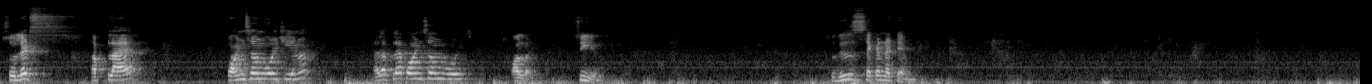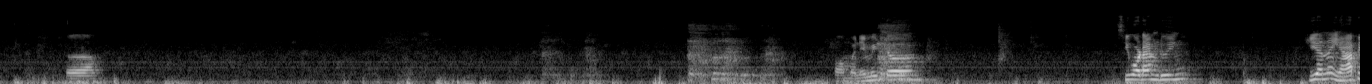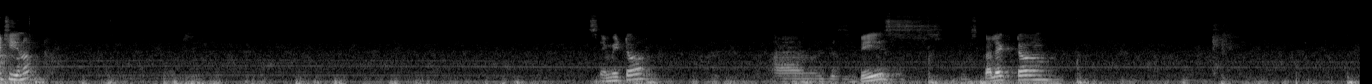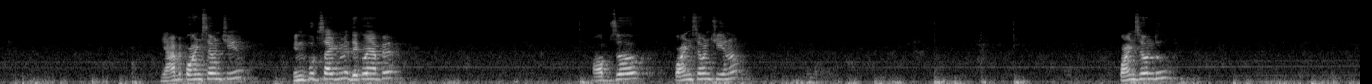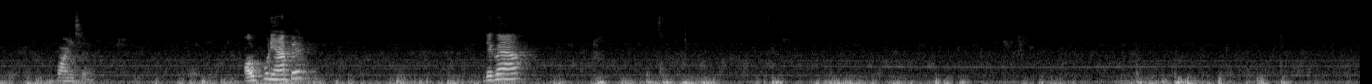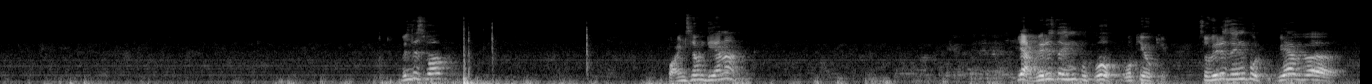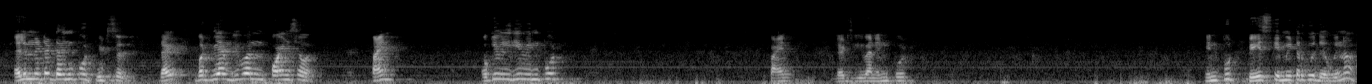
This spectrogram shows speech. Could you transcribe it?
so let's apply 0.7 volt here na? I'll apply 0.7 volts. All right see here. So this is second attempt. Uh, from emitter see what I am doing है ना, यहाँ पे चाहिए ना? Emitter and this base this collector यहाँ पे point seven चाहिए। Input side में देखो यहाँ पे। ऑब्ज़र्व पॉइंट सेवन चाहिए ना? Point seven to point seven output यहाँ पे? देखो यहाँ। Will this work point seven दिया ना? या where is the input oh okay okay so where is the input we have eliminated the input itself, right? But we have given 0.7, fine. Okay, we'll give input, fine. Let's give an input. Input base के metre को दोगे ना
